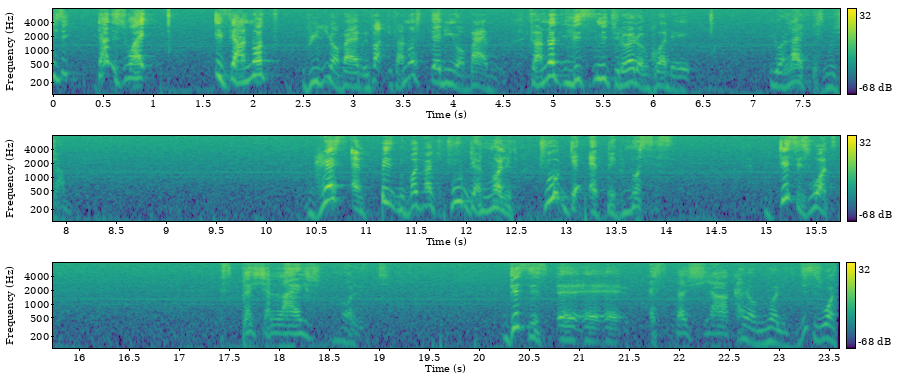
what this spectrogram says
you see, that is why if you are not reading your Bible, in fact, if you are not studying your Bible, if you are not listening to the word of God, eh, your life is miserable. Grace and peace be multiplied through the knowledge, through the epignosis. This is what specialized knowledge. This is a, a, a special kind of knowledge. This is what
